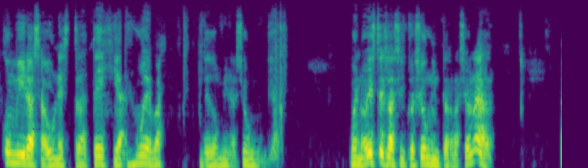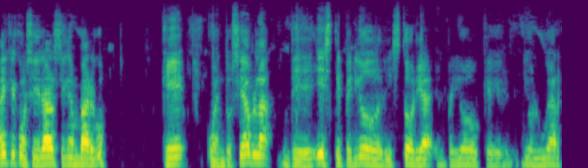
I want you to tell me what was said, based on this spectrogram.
con miras a una estrategia nueva de dominación mundial. Bueno, esta es la situación internacional. Hay que considerar, sin embargo, que cuando se habla de este periodo de la historia, el periodo que dio lugar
